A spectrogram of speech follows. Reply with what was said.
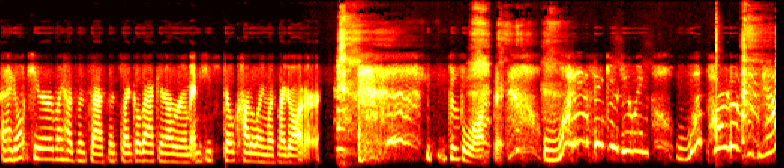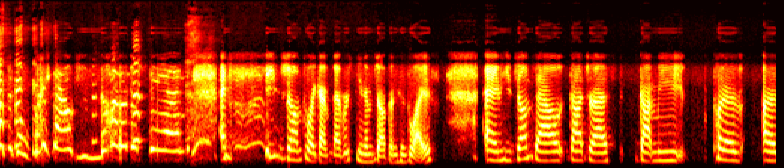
and I don't hear my husband Seth. And so I go back in our room and he's still cuddling with my daughter. Just lost it. What do you think you're doing? What part of we have to go right now? Do you not understand? And he jumped like I've never seen him jump in his life. And he jumped out, got dressed, got me, put a, a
